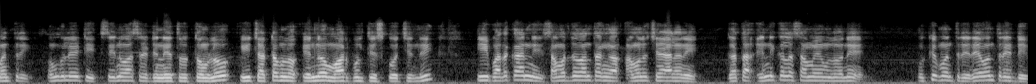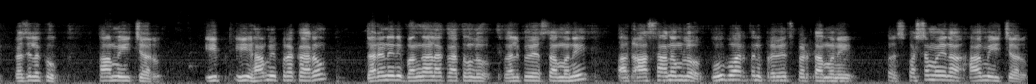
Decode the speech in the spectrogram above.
మంత్రి ఉంగులేటి శ్రీనివాసరెడ్డి నేతృత్వంలో ఈ చట్టంలో ఎన్నో మార్పులు తీసుకువచ్చింది. ఈ పథకాన్ని సమర్థవంతంగా అమలు చేయాలని గత ఎన్నికల సమయంలోనే ముఖ్యమంత్రి రేవంత్ రెడ్డి ప్రజలకు హామీ ఇచ్చారు. ఈ ఈ హామీ ప్రకారం ధరణిని బంగాళాఖాతంలో కలిపివేస్తామని ఆ- స్థానంలో భూభారతని ప్రవేశపెడతామని స్పష్టమైన హామీ ఇచ్చారు.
